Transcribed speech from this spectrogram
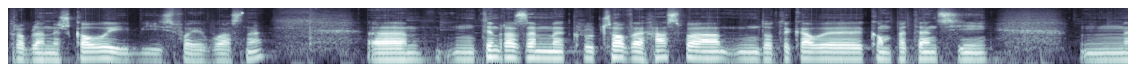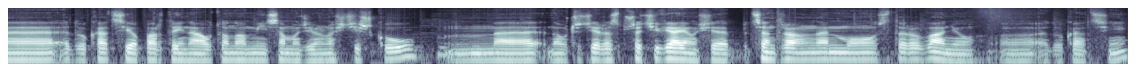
problemy szkoły i, swoje własne. Tym razem kluczowe hasła dotykały kompetencji edukacji opartej na autonomii i samodzielności szkół. Nauczyciele sprzeciwiają się centralnemu sterowaniu edukacji.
